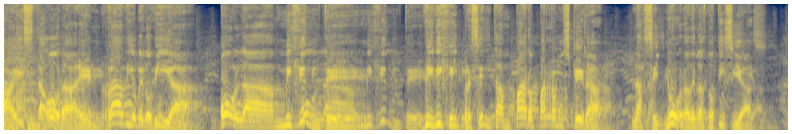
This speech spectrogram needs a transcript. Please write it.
A esta hora en Radio Melodía. Hola, mi gente. mi gente. Dirige y presenta Amparo Parra Mosquera, la señora de las noticias.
